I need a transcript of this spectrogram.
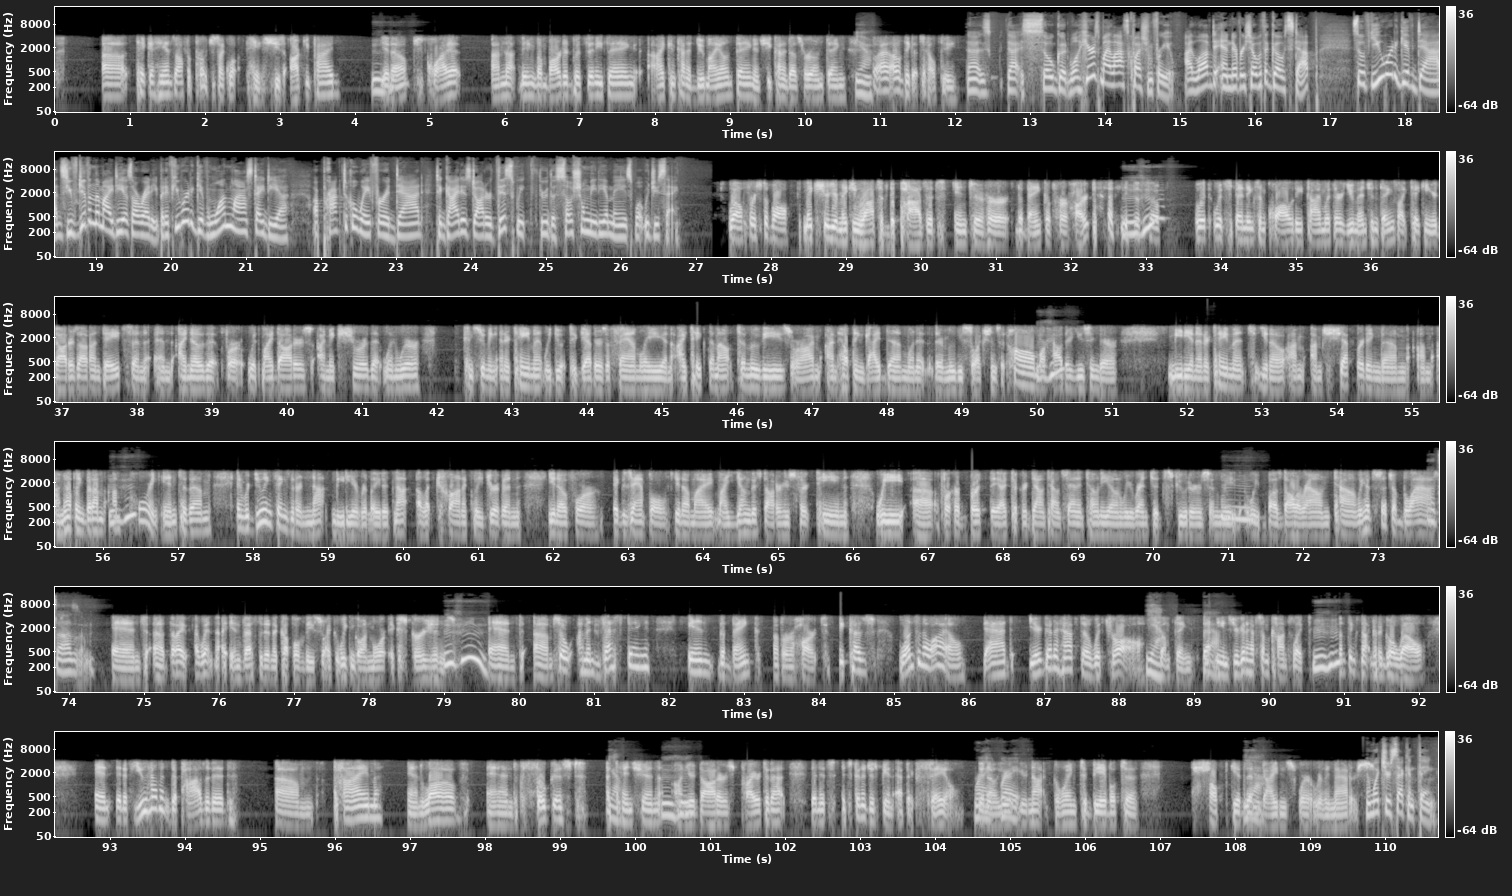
uh, take a hands off approach. It's like, well, hey, she's occupied, mm-hmm. you know, she's quiet. I'm not being bombarded with anything. I can kind of do my own thing, and she kind of does her own thing. Yeah, I, I don't think it's healthy. That is that is so good. Well, here's my last question for you. I love to end every show with a go step. So, if you were to give dads, you've given them ideas already, but if you were to give one last idea a practical way for a dad to guide his daughter this week through the social media maze, what would you say? Well, first of all, make sure you're making lots of deposits into her the bank of her heart. Mm-hmm. so with with spending some quality time with her, you mentioned things like taking your daughters out on dates and and I know that for with my daughters, I make sure that when we're consuming entertainment. We do it together as a family, and I take them out to movies, or I'm I'm helping guide them when it, their movie selections at home, mm-hmm. or how they're using their media and entertainment. You know, I'm I'm shepherding them. I'm I'm helping, but I'm mm-hmm. I'm pouring into them, and we're doing things that are not media related, not electronically driven. You know, for example, you know my my youngest daughter who's 13, we uh, for her birthday I took her downtown San Antonio and we rented scooters and we mm-hmm. we buzzed all around town. We had such a blast. That's awesome and uh, that I, I went and I invested in a couple of these so I could, we can go on more excursions. Mm-hmm. And um, so I'm investing in the bank of her heart because once in a while, Dad, you're going to have to withdraw yeah. something. That yeah. means you're going to have some conflict. Mm-hmm. Something's not going to go well. And, and if you haven't deposited um, time and love and focused yeah. attention mm-hmm. on your daughters prior to that, then it's it's going to just be an epic fail. Right, you know, right. You're, you're not going to be able to help give them yeah. guidance where it really matters. And what's your second thing?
